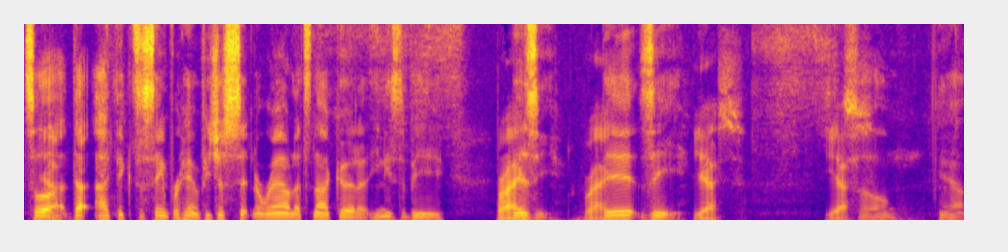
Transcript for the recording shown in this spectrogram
So Yeah. uh, that I think it's the same for him. If he's just sitting around, that's not good. Uh, He needs to be Right. busy. Right. Busy. Yes. Yes. So, yeah.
